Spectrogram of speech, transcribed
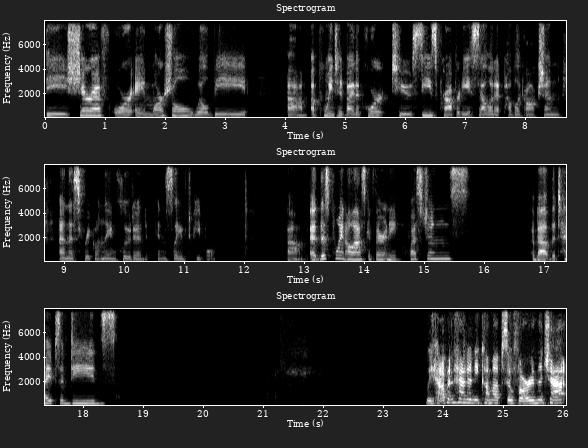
the sheriff or a marshal will be um, appointed by the court to seize property, sell it at public auction, and this frequently included enslaved people. Um, at this point, I'll ask if there are any questions about the types of deeds. We haven't had any come up so far in the chat,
